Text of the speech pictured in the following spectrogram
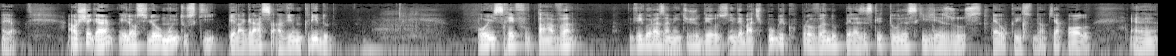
Aí, ó. Ao chegar, ele auxiliou muitos que, pela graça, haviam crido, pois refutava vigorosamente os judeus em debate público, provando pelas escrituras que Jesus é o Cristo. Então, aqui Apolo era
